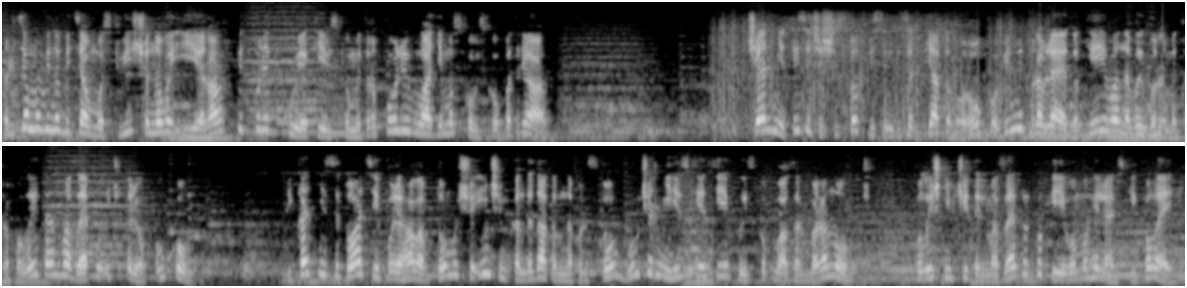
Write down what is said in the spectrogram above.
При цьому він обіцяв Москві, що новий ієрарх підпорядкує Київську митрополію владі Московського патріарха. В червні 1685 року він відправляє до Києва на вибори митрополита, Мазепу і чотирьох полковників. Пікантність ситуації полягала в тому, що іншим кандидатом на престол був чернігівський архієпископ Лазар Баранович, колишній вчитель Мазепи по Києво-Могилянській колегії.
